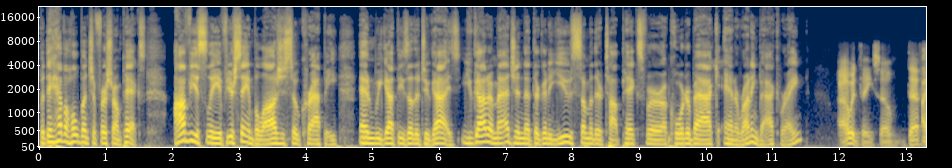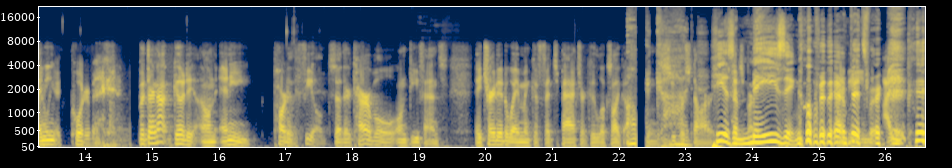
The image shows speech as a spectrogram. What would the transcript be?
but they have a whole bunch of first round picks. Obviously, if you're saying Ballage is so crappy and we got these other two guys, you got to imagine that they're going to use some of their top picks for a quarterback and a running back, right? I would think so. Definitely I mean, a quarterback. But they're not good on any part of the field. So they're terrible on defense. They traded away Minkah Fitzpatrick, who looks like a oh superstar. He is amazing over there I in mean, Pittsburgh. I,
